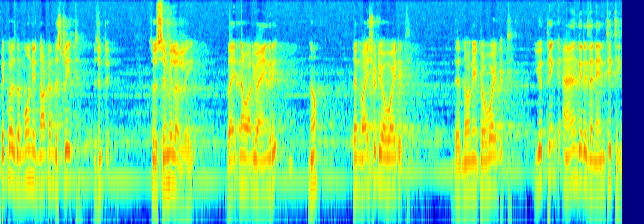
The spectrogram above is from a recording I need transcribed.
because the moon is not on the street, isn't it? So similarly, right now are you angry? No? Then why should you avoid it? There's no need to avoid it. You think anger is an entity.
